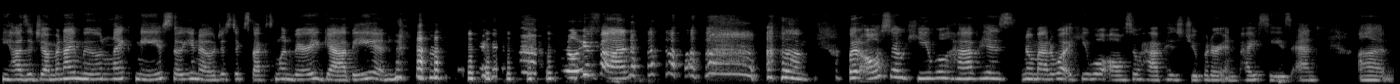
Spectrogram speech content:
he has a Gemini moon like me, so you know just expect someone very gabby and really fun. um, but also he will have his no matter what he will also have his Jupiter in Pisces, and um,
